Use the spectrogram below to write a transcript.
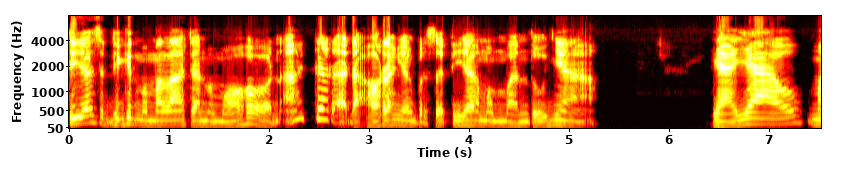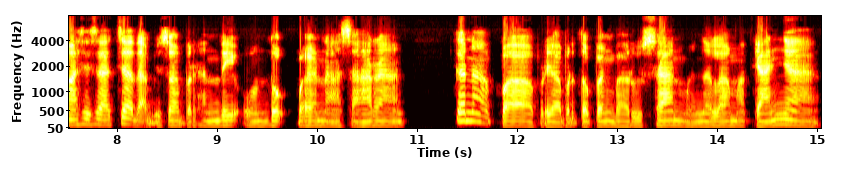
Dia sedikit memelah dan memohon agar ada orang yang bersedia membantunya. Yayao masih saja tak bisa berhenti untuk penasaran. Kenapa pria bertopeng barusan menyelamatkannya?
